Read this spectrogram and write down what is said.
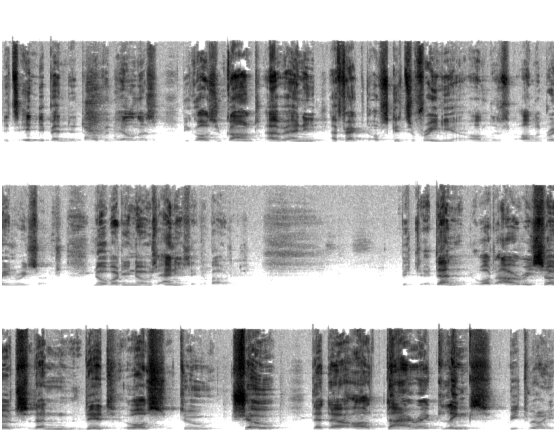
it's independent of an illness because you can't have any effect of schizophrenia on, this, on the brain research. Nobody knows anything about it then what our research then did was to show that there are direct links between,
